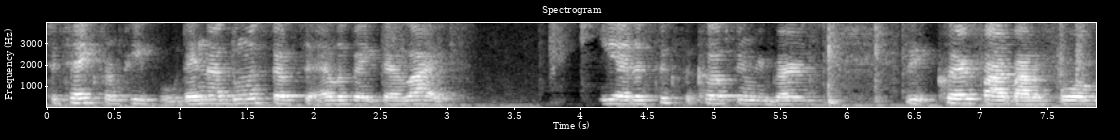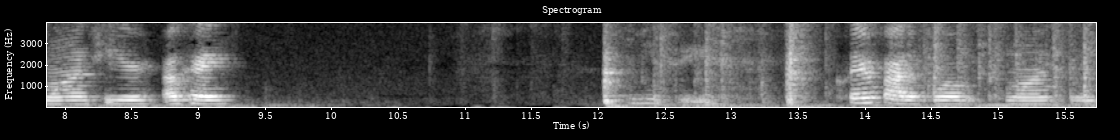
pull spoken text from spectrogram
to take from people. They're not doing stuff to elevate their life. Yeah, the Six of Cups in reverse, clarified by the Four of Wands here. Okay. Let me see. Clarify the Four Wands, please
